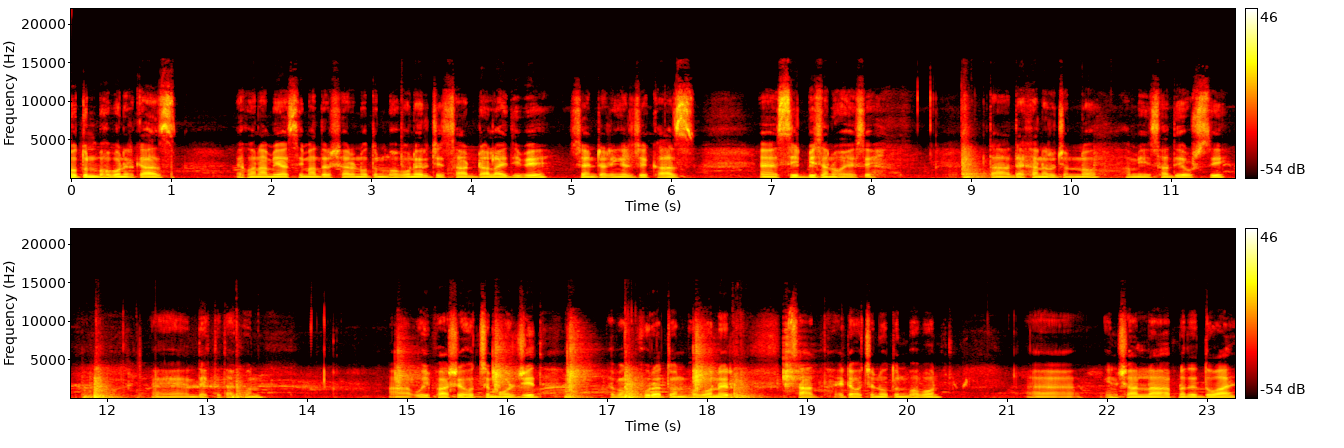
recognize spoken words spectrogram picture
নতুন ভবনের কাজ। এখন আমি আছি মাদ্রাসার নতুন ভবনের যে ছাদ ডালাই দিবে সেন্টারিংয়ের যে কাজ সিট বিছানো হয়েছে। তা দেখানোর জন্য আমি ছাদে উঠছি দেখতে থাকুন। ওই পাশে হচ্ছে মসজিদ এবং পুরাতন ভবনের ছাদ। এটা হচ্ছে নতুন ভবন। ইনশাল্লাহ আপনাদের দোয়ায়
